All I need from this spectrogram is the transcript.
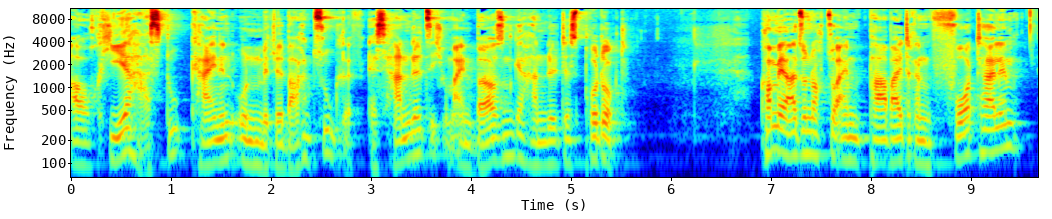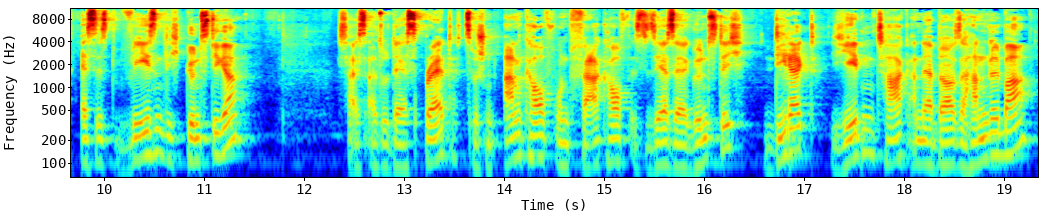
Auch hier hast du keinen unmittelbaren Zugriff. Es handelt sich um ein börsengehandeltes Produkt. Kommen wir also noch zu ein paar weiteren Vorteilen. Es ist wesentlich günstiger. Das heißt also, der Spread zwischen Ankauf und Verkauf ist sehr, sehr günstig. Direkt jeden Tag an der Börse handelbar.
